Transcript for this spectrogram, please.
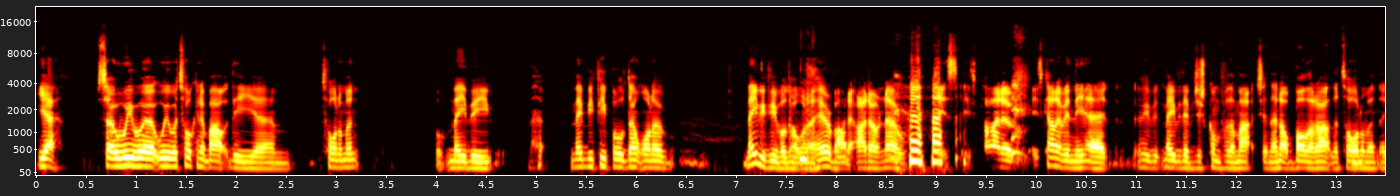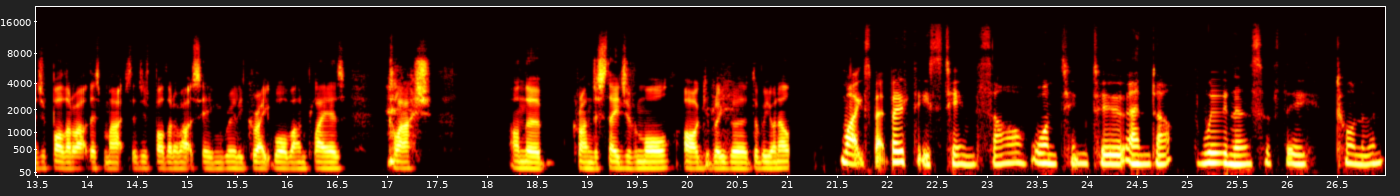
Yeah, so we were we were talking about the um, tournament, but maybe maybe people don't want to. Maybe people don't want to hear about it. I don't know. It's it's kind of it's kind of in the air. Maybe, maybe they've just come for the match and they're not bothered about the tournament. They're just bothered about this match. They're just bothered about seeing really great warband players clash on the grandest stage of them all, arguably the WNL. Well, I expect both these teams are wanting to end up the winners of the tournament,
